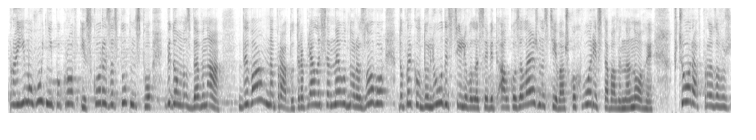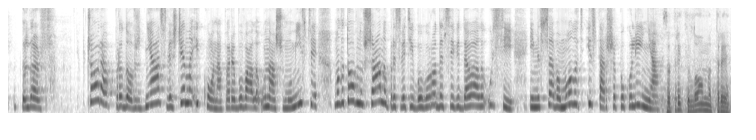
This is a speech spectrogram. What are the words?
про її могутній покров і скоре заступництво відомо здавна. Дива направду траплялися неодноразово. До прикладу, люди зцілювалися від алкозалежності, важкохворі вставали на ноги. Вчора впродовж. Вчора, впродовж дня, священна ікона перебувала у нашому місті. Молитовну шану при святій Богородиці віддавали усі і місцева молодь, і старше покоління. За три кілометри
